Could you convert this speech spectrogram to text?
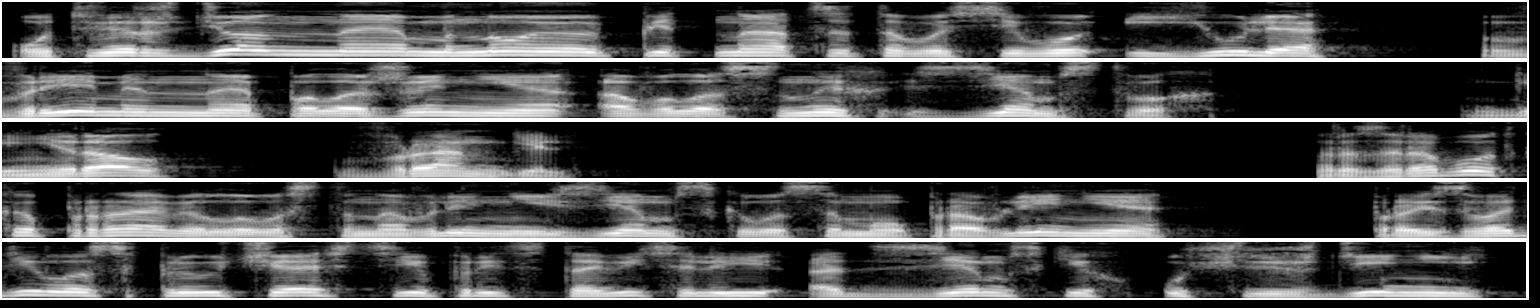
утвержденное мною 15 сего июля Временное положение о волосных земствах. Генерал Врангель. Разработка правил о восстановлении земского самоуправления производилась при участии представителей от земских учреждений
